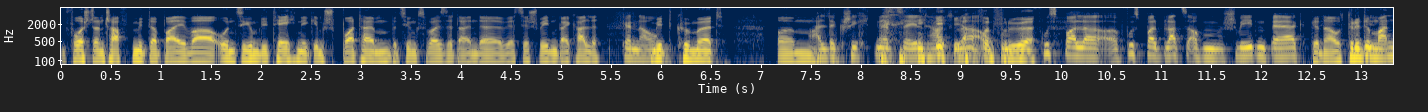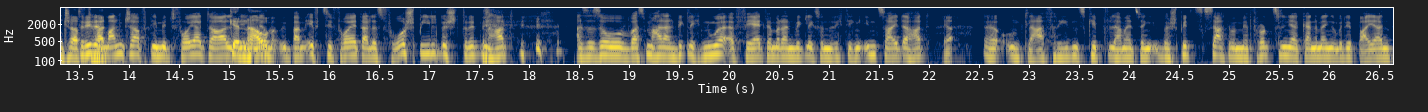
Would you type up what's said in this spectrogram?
Vorstandschaft mit dabei war und sich um die Technik im Sportheim beziehungsweise da in der, wie heißt der, Schwedenberghalle genau. mitkümmert. Ähm, alte Geschichten erzählt hat. ja, ne? von früher. Fußballer, äh, Fußballplatz auf dem Schwedenberg. Genau, dritte Mannschaft. Die dritte Mannschaft, die mit Feuertal genau. der, beim FC Feuertal das Vorspiel bestritten hat. also so, was man halt dann wirklich nur erfährt, wenn man dann wirklich so einen richtigen Insider hat. Ja. Äh, und klar, Friedensgipfel haben wir jetzt wegen überspitzt gesagt, aber wir frotzeln ja gerne Menge über die Bayern.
